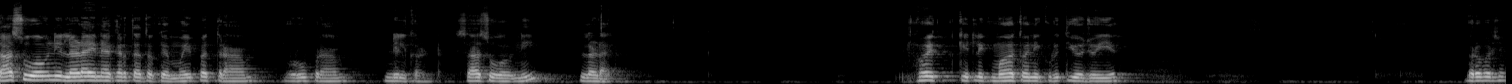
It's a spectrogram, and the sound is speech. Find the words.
સાસુ વહુની લડાઈ ના કરતા તો કે મૈપતરામ રૂપરામ, નીલકંઠ સાસુ વહુની લડાઈ. હવે કેટલીક મહત્વની કૃતિઓ જોઈએ. બરોબર છે?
